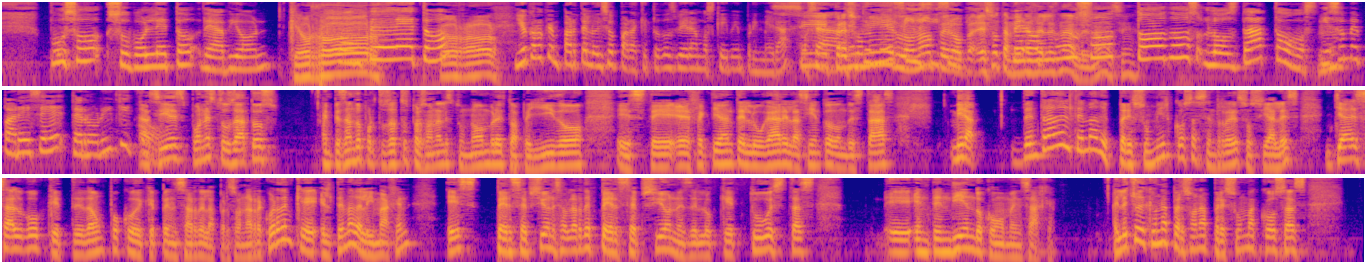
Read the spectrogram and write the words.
puso su boleto de avión. ¡Qué horror! Completo. ¡Qué horror! Yo creo que en parte lo hizo para que todos viéramos que iba en primera. Sí, presumirlo, ¿no? Pero eso también es deleznable, puso todos los datos. Y eso me parece terrorífico. Así es, pones tus datos Empezando por tus datos personales, tu nombre, tu apellido, este, efectivamente el lugar, el asiento donde estás. Mira, de entrada el tema de presumir cosas en redes sociales ya es algo que te da un poco de qué pensar de la persona. Recuerden que el tema de la imagen es percepciones, hablar de percepciones, de lo que tú estás eh, entendiendo como mensaje. El hecho de que una persona presuma cosas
